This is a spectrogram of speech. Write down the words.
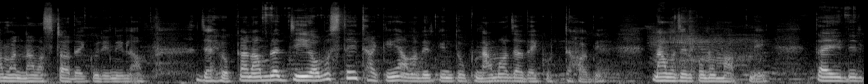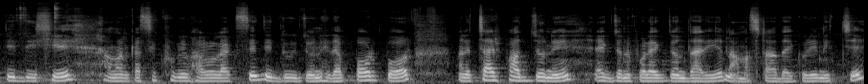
আমার নামাজটা আদায় করে নিলাম। যাই হোক, কারণ আমরা যে অবস্থায় থাকি, আমাদের কিন্তু নামাজ আদায় করতে হবে। নামাজের কোনো মাপ নেই। তাই এদেরকে দেখে আমার কাছে খুবই ভালো লাগছে যে দুজন এরা পর পর মানে চার পাঁচজনে একজনের পর একজন দাঁড়িয়ে নামাজটা আদায় করে নিচ্ছে।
